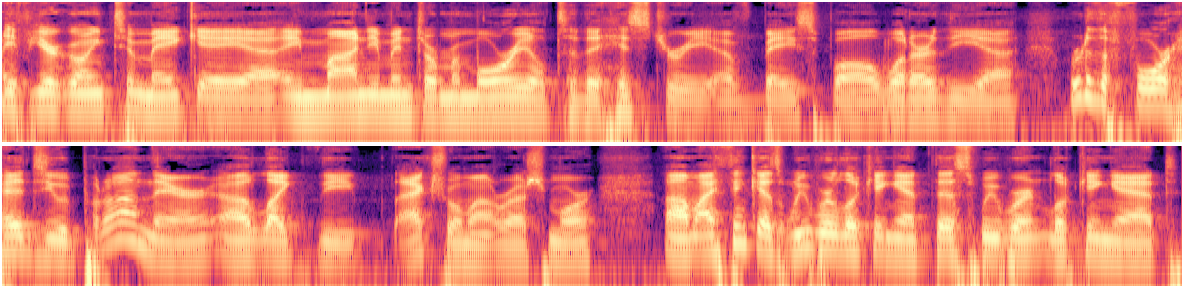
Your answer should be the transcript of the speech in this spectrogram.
if you're going to make a, uh, a monument or memorial to the history of baseball, what are the uh, what are the four heads you would put on there, uh, like the actual Mount Rushmore? Um, I think as we were looking at this, we weren't looking at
